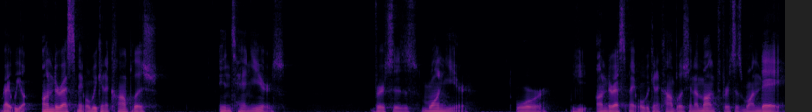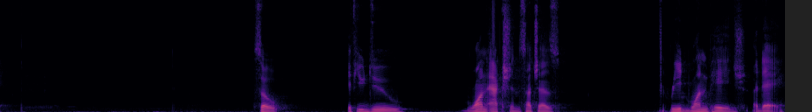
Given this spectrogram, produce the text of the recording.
Right? We underestimate what we can accomplish in 10 years versus one year, or we underestimate what we can accomplish in a month versus one day. So, if you do one action, such as read one page a day,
